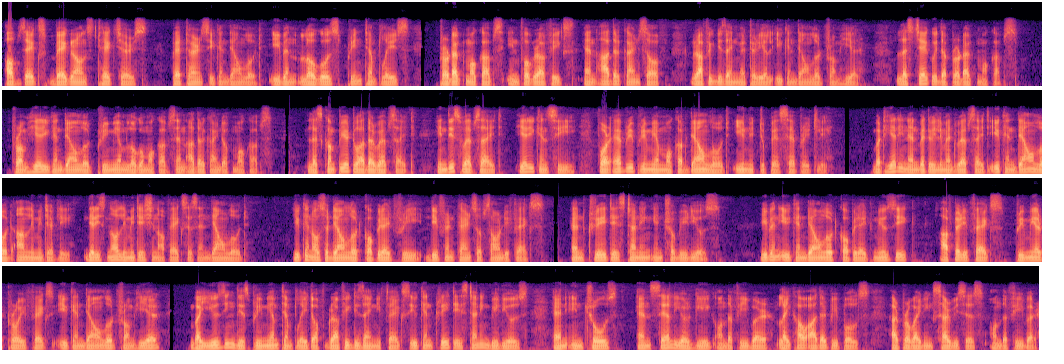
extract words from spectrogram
Objects, backgrounds, textures, patterns you can download. Even logos, print templates, product mockups, infographics and other kinds of graphic design material you can download from here. Let's check with the product mockups. From here you can download premium logo mockups and other kind of mockups. Let's compare to other website. In this website, here you can see for every premium mockup download you need to pay separately. But here in Envato Element website you can download unlimitedly. There is no limitation of access and download. You can also download copyright free different kinds of sound effects and create a stunning intro videos. Even you can download copyright music, After Effects, Premiere Pro effects you can download from here. By using this premium template of graphic design effects, you can create a stunning videos and intros and sell your gig on the Fiverr like how other peoples are providing services on the Fiverr.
